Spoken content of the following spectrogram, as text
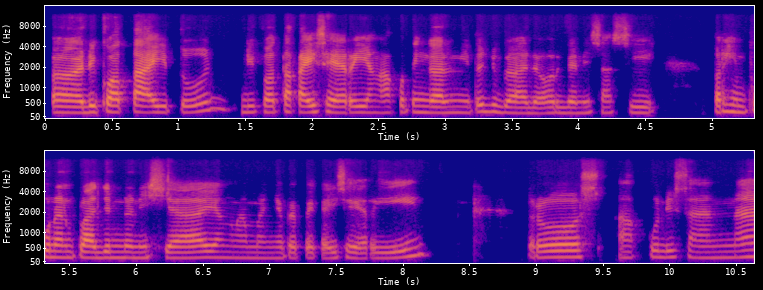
eh, di kota itu di kota Kaiseri yang aku tinggalin itu juga ada organisasi Perhimpunan Pelajar Indonesia yang namanya PPKI Seri. Terus aku di sana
